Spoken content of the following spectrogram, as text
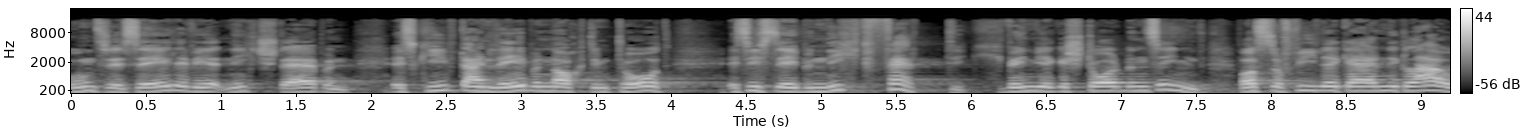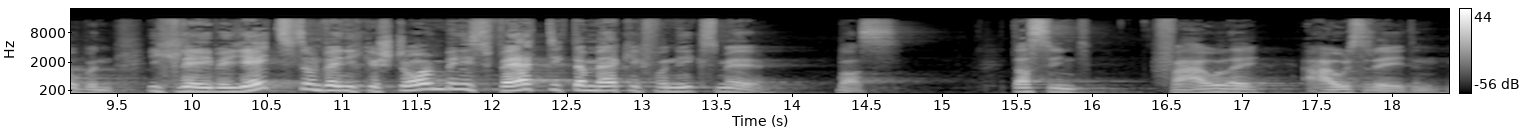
Unsere Seele wird nicht sterben. Es gibt ein Leben nach dem Tod. Es ist eben nicht fertig, wenn wir gestorben sind, was so viele gerne glauben. Ich lebe jetzt und wenn ich gestorben bin, ist fertig, dann merke ich von nichts mehr. Was? Das sind faule Ausreden.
